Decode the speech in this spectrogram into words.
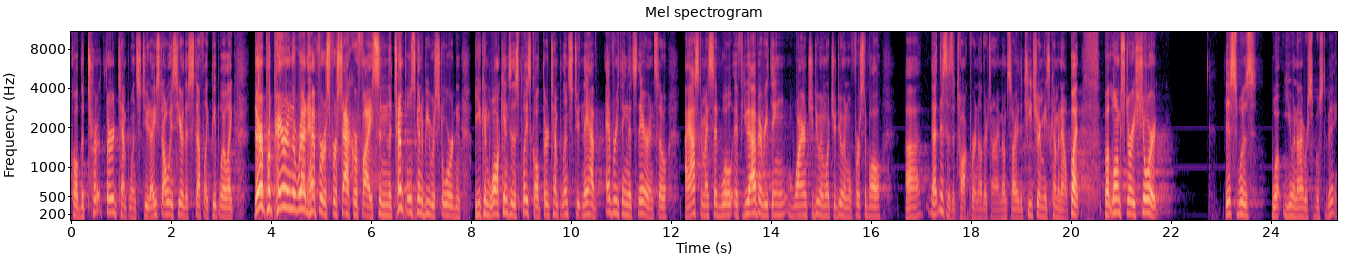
called the Ter- Third Temple Institute. I used to always hear this stuff like people are like, they're preparing the red heifers for sacrifice, and the temple's going to be restored. And you can walk into this place called Third Temple Institute, and they have everything that's there. And so I asked him, I said, Well, if you have everything, why aren't you doing what you're doing? Well, first of all, uh, that, this is a talk for another time. I'm sorry, the teacher in me is coming out. But, but long story short, this was what you and I were supposed to be. We're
